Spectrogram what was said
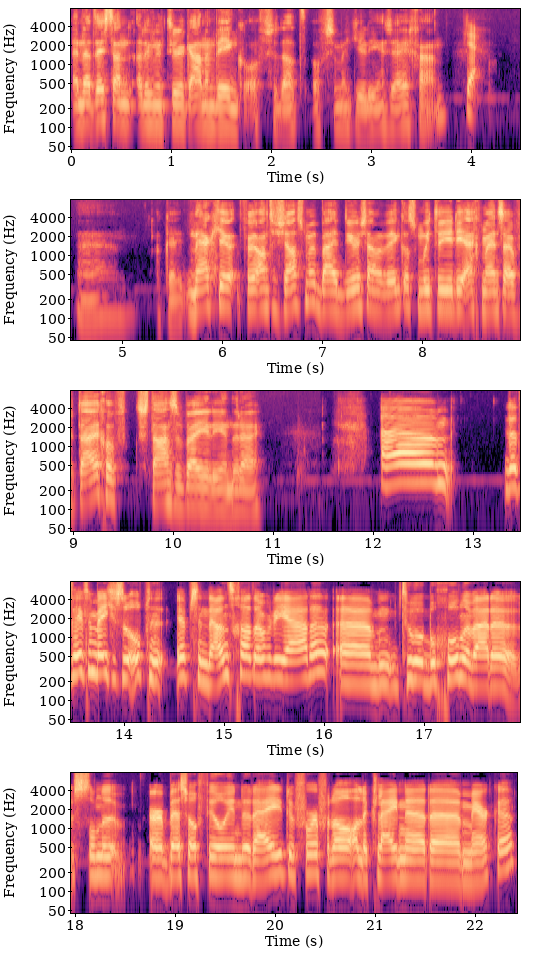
En dat is dan natuurlijk aan een winkel of ze, dat, of ze met jullie in zee gaan. Ja. Uh, Oké. Merk je veel enthousiasme bij duurzame winkels? Moeten jullie echt mensen overtuigen of staan ze bij jullie in de rij? Um, dat heeft een beetje zijn ups en downs gehad over de jaren. Ehm, toen we begonnen waren, stonden er best wel veel in de rij ervoor. Vooral alle kleinere merken.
